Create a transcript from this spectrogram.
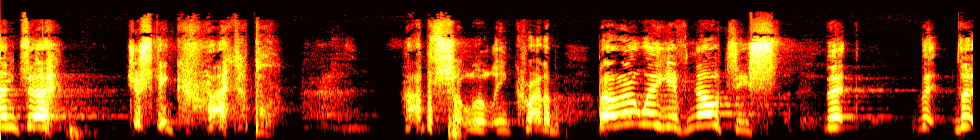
And uh, just incredible. Absolutely incredible. But I don't know whether you've noticed that, that, that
